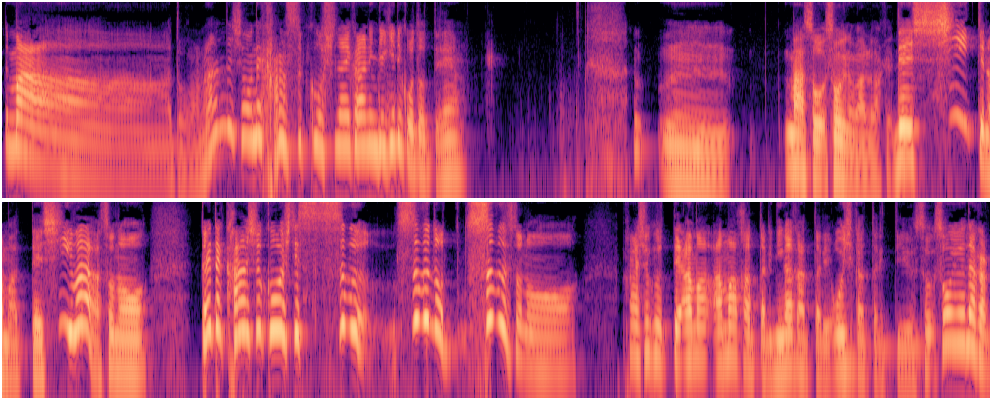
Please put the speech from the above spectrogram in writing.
で、まあ、どうなんでしょうね。観測をしない代わりにできることってね。うん、まあそう、そういうのがあるわけ。で、C っていうのもあって、C は、その、だいたい完食をしてすぐ、すぐの、すぐその、完食って甘、甘かったり苦かったり美味しかったりっていう、そそういうなんか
